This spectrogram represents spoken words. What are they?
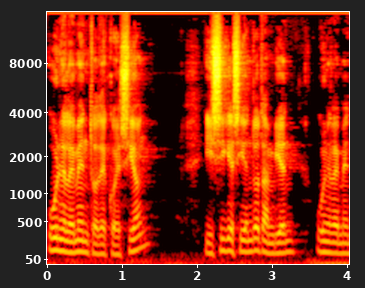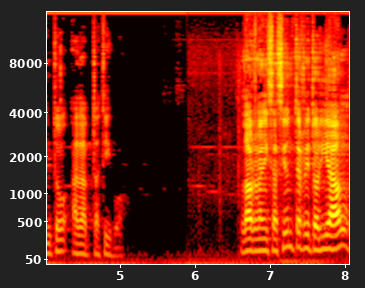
un elemento de cohesión y sigue siendo también un elemento adaptativo. La organización territorial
